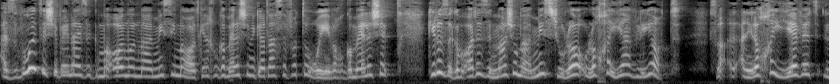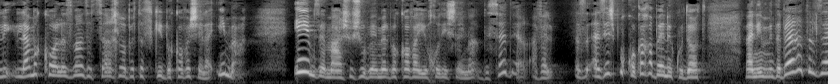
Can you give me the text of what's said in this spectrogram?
עזבו את זה שבעיניי זה מאוד מאוד מעמיס אמהות, כי אנחנו גם אלה שמגיעות לאספות הורים, ואנחנו גם אלה ש... כאילו זה גם עוד איזה משהו מעמיס שהוא לא, לא חייב להיות. זאת אומרת, אני לא חייבת, למה כל הזמן זה צריך להיות בתפקיד בכובע של האימא? אם זה משהו שהוא באמת בכובע הייחודי של האימא, בסדר, אבל אז, אז יש פה כל כך הרבה נקודות, ואני מדברת על זה,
